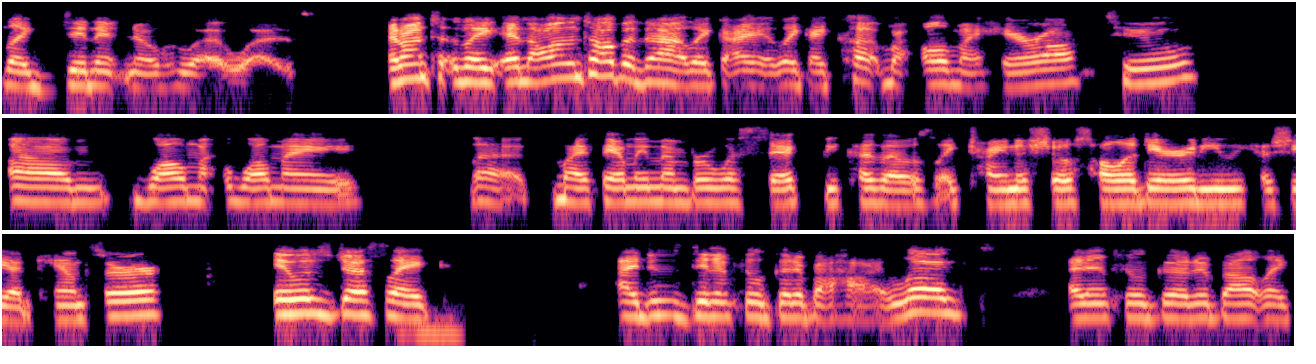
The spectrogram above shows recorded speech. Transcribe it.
like didn't know who I was. And on t- like and on top of that, like I like I cut my, all my hair off too, um, while my while my uh, my family member was sick because I was like trying to show solidarity because she had cancer. It was just like I just didn't feel good about how I looked. I didn't feel good about like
